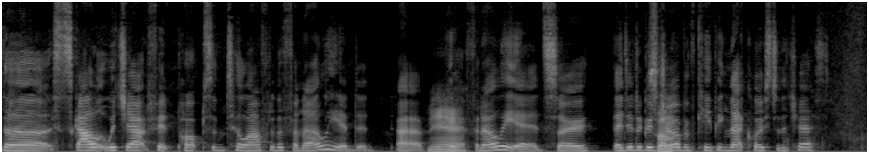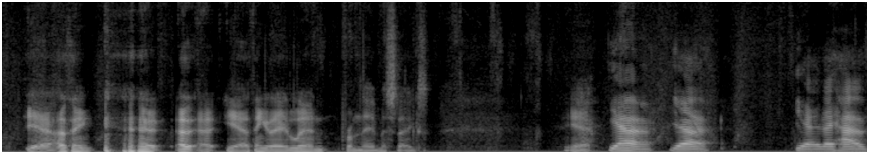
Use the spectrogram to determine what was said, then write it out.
the Scarlet Witch outfit pops until after the finale ended. Uh, yeah. Yeah. finale aired. So they did a good So- job of keeping that close to the chest. Yeah, I think. I, I, yeah, I think they learned from their mistakes. Yeah. Yeah, yeah, yeah. They have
